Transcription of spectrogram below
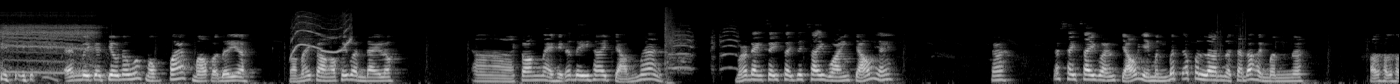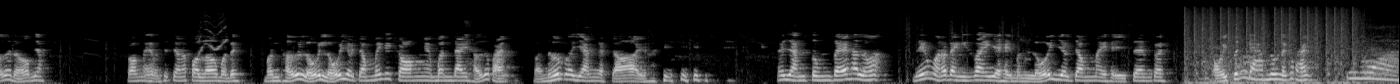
Em Pikachu nó quất một phát một và đi à. Và mấy con ở phía bên đây luôn. À con này thì nó đi hơi chậm á mà nó đang xây xây xây xây hoài chỗ vậy. Ha, nó xây xây hoài chỗ vậy mình bích up nó lên rồi sau đó thì mình à, thử thử thử cái được không nha. Con này mình sẽ cho nó follow mình đi. Mình thử lủi lủi vào trong mấy cái con bên đây thử các bạn. Và nước nó văng rồi trời nó văng tung té hết luôn á. Nếu mà nó đang dây vậy thì mình lủi vô trong này thì xem coi. Ội tính đam luôn này các bạn. Wow.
